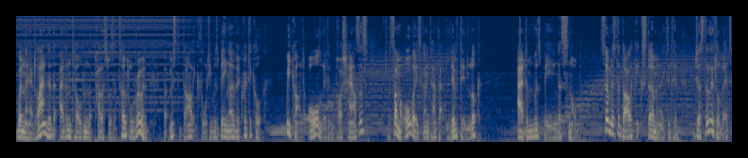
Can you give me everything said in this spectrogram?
When they had landed, Adam told him the palace was a total ruin, but Mr. Dalek thought he was being overcritical. We can't all live in posh houses. Some are always going to have that lived in look. Adam was being a snob, so Mr. Dalek exterminated him, just a little bit,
